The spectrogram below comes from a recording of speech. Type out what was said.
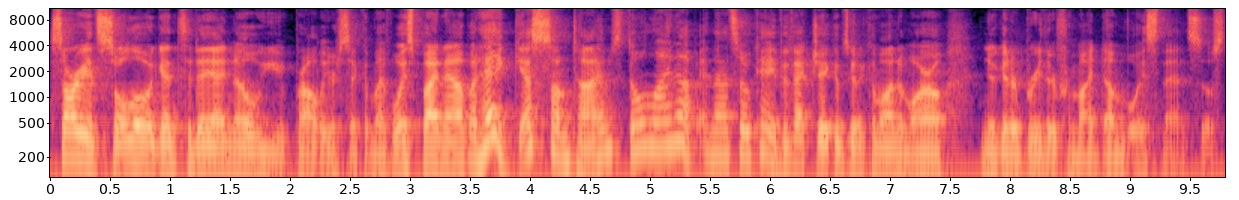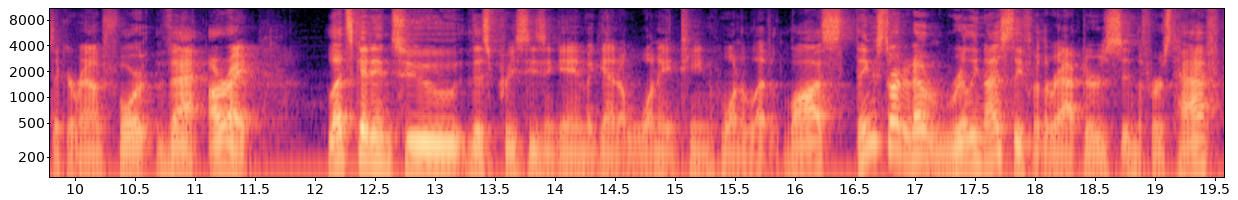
Sorry it's solo again today. I know you probably are sick of my voice by now but hey guests sometimes don't line up and that's okay. Vivek jacob's going to come on tomorrow and you'll get a breather from my dumb voice then so stick around for that. All right Let's get into this preseason game again, a 118 111 loss. Things started out really nicely for the Raptors in the first half.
